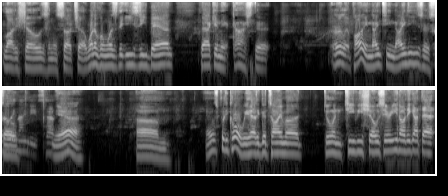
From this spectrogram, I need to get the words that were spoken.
a lot of shows and such. Uh, one of them was the Easy Band back in the, gosh, the early, probably 1990s or so. Early nineties. Yeah. Um, it was pretty cool. We had a good time uh, doing TV shows here. You know, they got that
